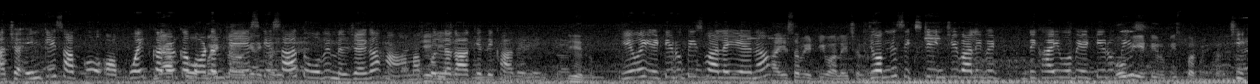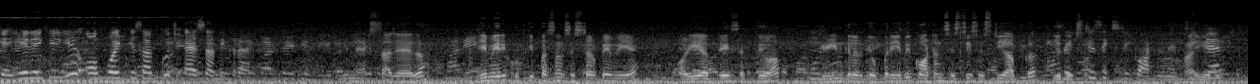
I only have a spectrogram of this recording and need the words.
अच्छा इन केस आपको ऑफ़ व्हाइट कलर का बॉटम चाहिए इसके साथ तो वो भी मिल जाएगा। हाँ हम आपको लगा के दिखा देंगे ये लो। ये वही एटी रुपीज़ वाला ही है ना? हाँ ये सब 80 वाला ही चल जो हमने सिक्सटी इंची वाली दिखाई वो भी भी रुपीज़ 80 रुपीज़ पर मीटर ठीक है ये देखिए ये ऑफ़ व्हाइट के साथ कुछ ऐसा दिख रहा है। ये नेक्स्ट आ जाएगा। ये मेरी खुद की पसंद सिस्टर पे भी है और ये आप देख सकते हो आप। ग्रीन कलर के ऊपर ये भी कॉटन सिक्सटी सिक्सटी आपका ये देख सिक्सटी सकते सिक्सटी कॉटन है हाँ ठीक है।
